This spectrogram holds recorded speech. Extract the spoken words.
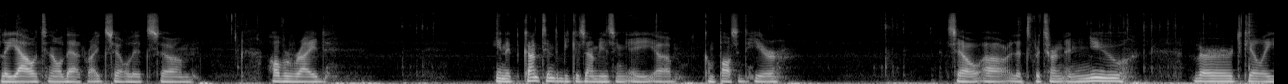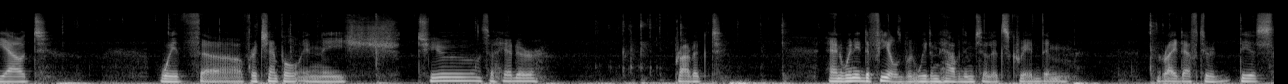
layout and all that, right? So let's um, override init content because I'm using a uh, composite here. So uh, let's return a new vertical layout with, uh, for example, in h2 as a header product. And we need the fields but we don't have them so let's create them right after this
